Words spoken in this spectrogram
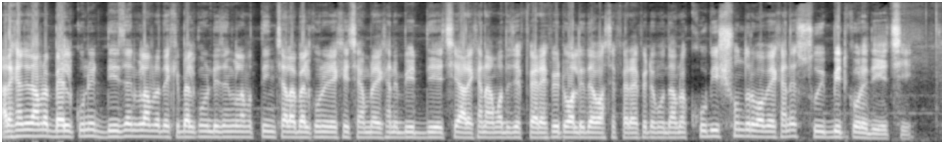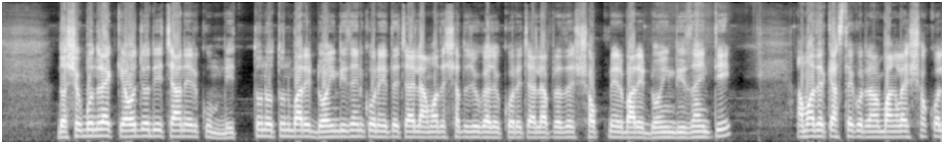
আর এখানে যদি আমরা ব্যালকনির ডিজাইনগুলো আমরা দেখি ব্যালকনির ডিজাইনগুলো আমরা তিন চালা ব্যালকনি রেখেছি, আমরা এখানে বিট দিয়েছি, আর এখানে আমাদের যে প্যারাফিট ওয়ালি দেওয়া আছে প্যারাফিটের মধ্যে আমরা খুবই সুন্দরভাবে এখানে সুইপ বিট করে দিয়েছি। দর্শক বন্ধুরা, কেউ যদি চান এরকম নিত্য নতুন বাড়ির ড্রয়িং ডিজাইন করে নিতে, চাইলে আমাদের সাথে যোগাযোগ করে, চাইলে আপনাদের স্বপ্নের বাড়ির ড্রয়িং ডিজাইনটি আমাদের কাছ থেকে আমরা বাংলায় সকল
